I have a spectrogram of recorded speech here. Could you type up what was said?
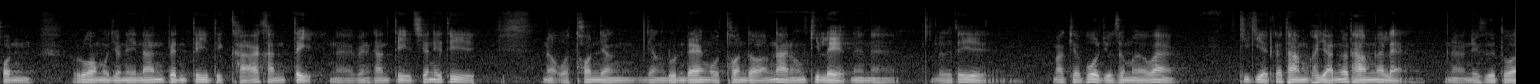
ทนรวมอยู่ในนั้น เป็นตีติขาขันตินะเป็นขันติชนิดที่นะอดทนอย่างอย่างรุนแรงอดทนต่ออำนาจของกิเลสเนี่ยนะหรือที่มักจะพูดอยู่เสมอว่า ขี้เกียจก็ทำขยันก็ทำนั่นแหละนะนี่คือตัว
